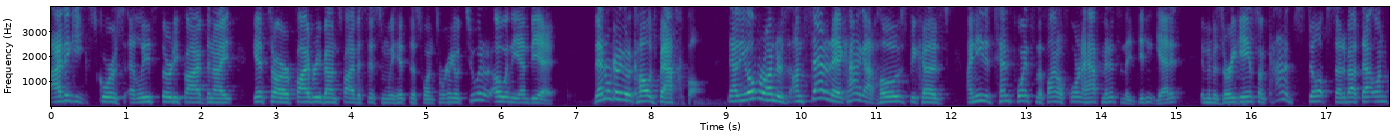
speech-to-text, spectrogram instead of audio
I think he scores at least 35 tonight, gets our five rebounds, five assists, and we hit this one. So we're going to go 2 0 in the NBA. Then we're going to go to college basketball. Now, the over unders on Saturday, I kind of got hosed because I needed 10 points in the final four and a half minutes and they didn't get it in the Missouri game. So I'm kind of still upset about that one.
